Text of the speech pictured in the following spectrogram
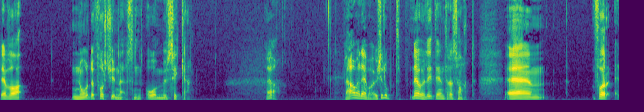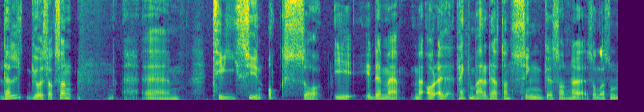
Det var nådeforkynnelsen og musikken. Ja. Ja, men det var jo ikke dumt. Det var litt interessant. Um, for der ligger jo et slags sånn um, tvisyn også i, i det med, med, Jeg tenker bare det at han synger sånne sanger som,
